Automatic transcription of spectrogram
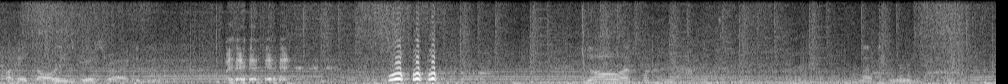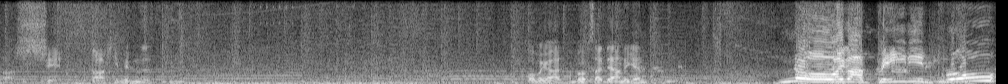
If I hit all these drifts right, I could do them. No, I fucking. That's rude. Shit. Oh, keep hitting the. Oh my god, I'm upside down again. No, I got baited, bro.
